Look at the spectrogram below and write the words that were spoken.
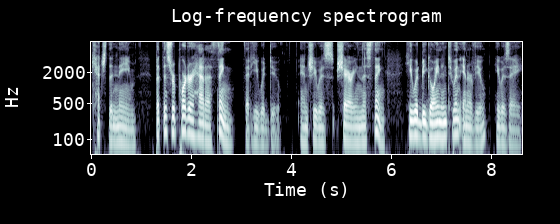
catch the name, but this reporter had a thing that he would do, and she was sharing this thing. He would be going into an interview. He was a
